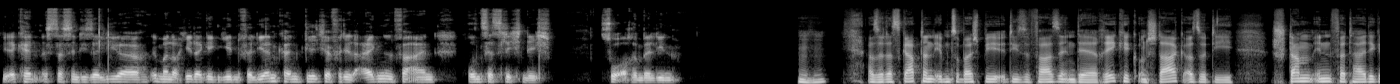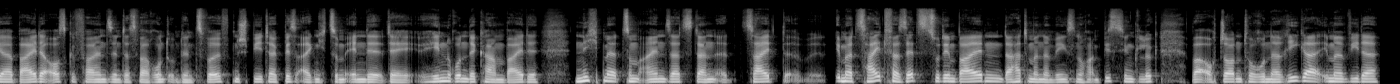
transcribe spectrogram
die Erkenntnis, dass in dieser Liga immer noch jeder gegen jeden verlieren kann, gilt ja für den eigenen Verein grundsätzlich nicht. So auch in Berlin. Mhm. Also das gab dann eben zum Beispiel diese Phase, in der Rekik und Stark, also die Stamminnenverteidiger, beide ausgefallen sind. Das war rund um den zwölften Spieltag bis eigentlich zum Ende der Hinrunde kamen beide nicht mehr zum Einsatz. Dann äh, Zeit, äh, immer Zeit versetzt zu den beiden. Da hatte man dann wenigstens noch ein bisschen Glück. War auch Jordan Torunariga immer wieder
